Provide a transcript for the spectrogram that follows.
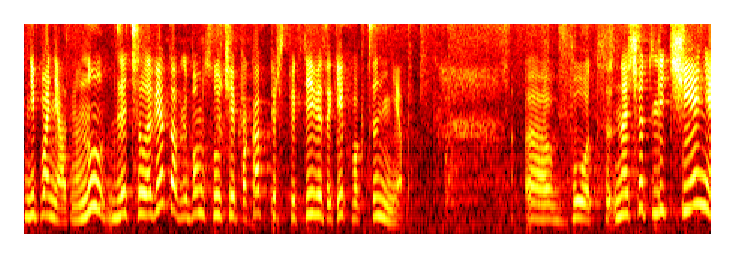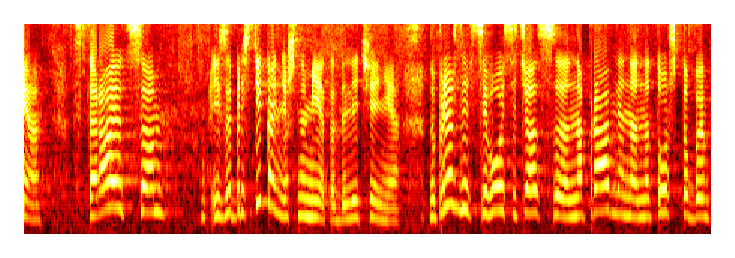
непонятно. Ну, для человека в любом случае пока в перспективе таких вакцин нет. Э, Вот. Насчет лечения стараются изобрести, конечно, методы лечения, но прежде всего сейчас направлено на то, чтобы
